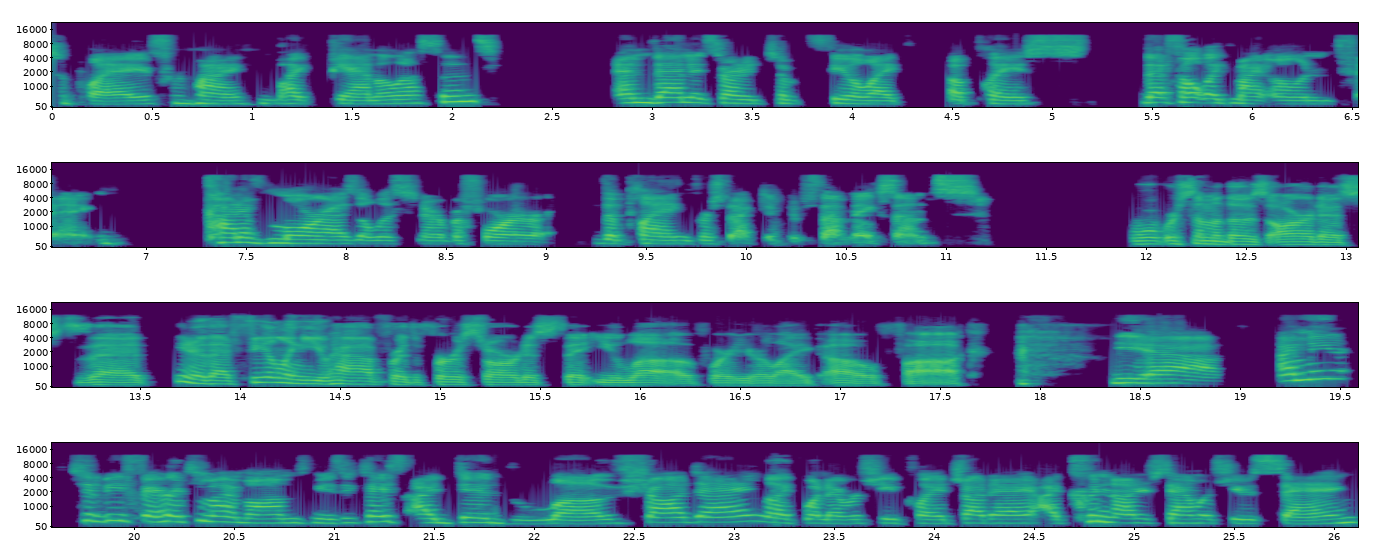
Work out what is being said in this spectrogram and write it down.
to play for my like piano lessons. And then it started to feel like a place that felt like my own thing, kind of more as a listener before the playing perspective, if that makes sense. What were some of those artists that, you know, that feeling you have for the first artist that you love where you're like, oh, fuck? Yeah. I mean, to be fair to my mom's music taste, I did love Sade. Like whenever she played Sade, I couldn't understand what she was saying,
